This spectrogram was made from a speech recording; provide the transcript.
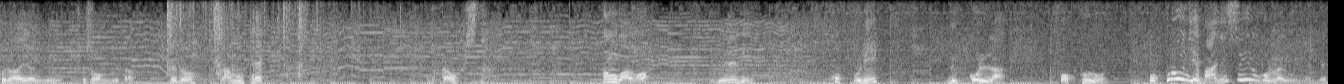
브라이언님 죄송합니다. 그래도 남은 팩? 한번 까봅시다. 형광어? 릴링? 코뿌리? 늑골라? 버프론? 버프론 얘 많이 쓰이는 걸로 알고 있는데?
